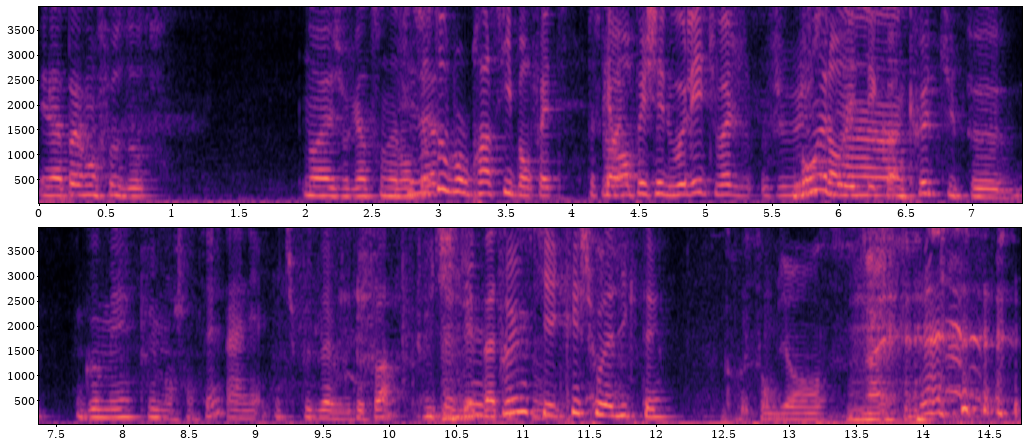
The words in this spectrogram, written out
Il n'a pas grand chose d'autre. Ouais, je regarde son inventaire. C'est surtout pour le principe en fait. Parce qu'elle Ouais. m'a empêché de voler, tu vois, je, je veux Bon, juste eh l'embêter quoi. un crude, tu peux gommer plume enchantée. Allez, Tu peux te l'ajouter toi. sais une pas plume qui est écrite sous la dictée. Grosse ambiance. Ouais.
